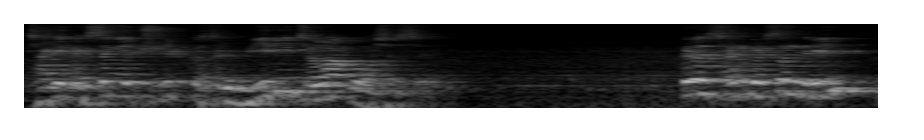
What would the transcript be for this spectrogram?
자기 백성에 주실 것을 미리 정하고 오셨어요. 그래서 자기 백성들이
